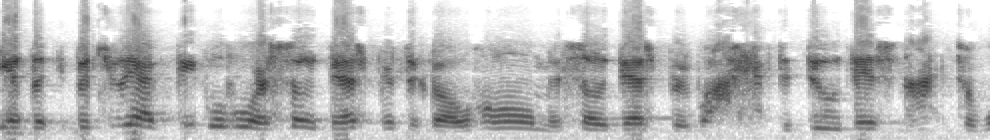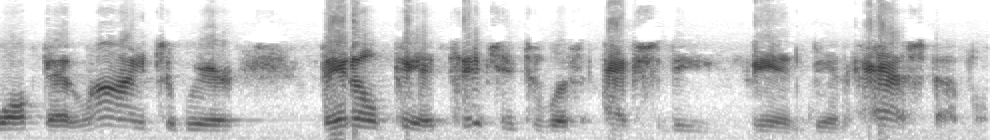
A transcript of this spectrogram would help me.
Yeah, but but you have people who are so desperate to go home and so desperate. Well, I have to do this, not to walk that line, to where they don't pay attention to what's actually being being asked of them.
